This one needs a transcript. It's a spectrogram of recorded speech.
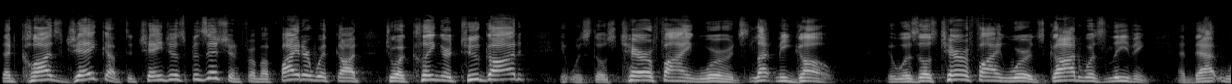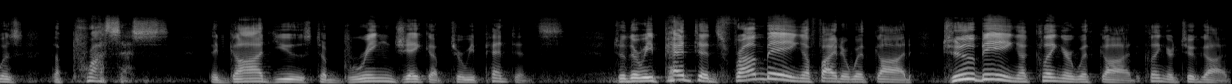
that caused Jacob to change his position from a fighter with God to a clinger to God? It was those terrifying words, let me go. It was those terrifying words, God was leaving. And that was the process that God used to bring Jacob to repentance, to the repentance from being a fighter with God to being a clinger with God, clinger to God.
